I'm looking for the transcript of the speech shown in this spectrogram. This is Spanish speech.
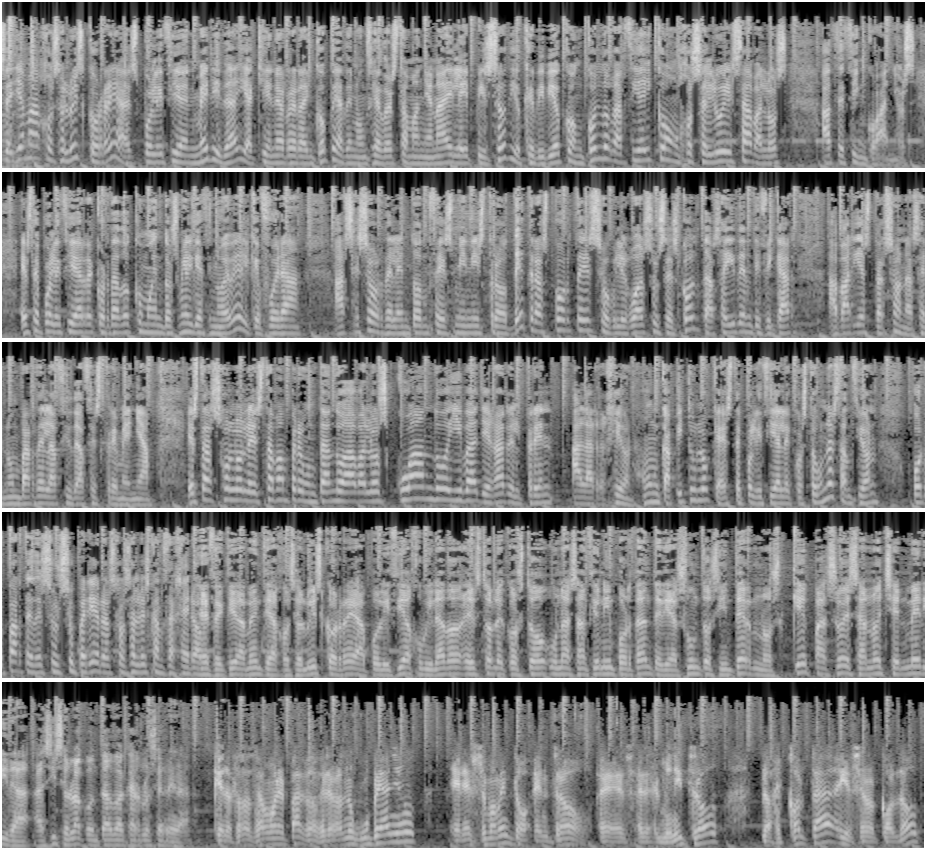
Se llama José Luis Correa, es policía en Mérida y aquí en Herrera en Cope ha denunciado esta mañana el episodio que vivió con Coldo García y con José Luis Ábalos hace cinco años. Este policía ha recordado como en 2019 el que fuera asesor del entonces ministro de Transportes obligó a sus escoltas a identificar a varias personas en un bar de la ciudad extremeña. Estas solo le estaban preguntando a Ábalos cuándo iba a llegar el tren a la región. Un capítulo que a este policía le costó una sanción por parte de sus superiores, José Luis Concejero. Efectivamente, a José Luis Correa, policía jubilado, esto le costó una sanción importante de asuntos internos. ¿Qué pasó esa noche en Mérida? Así se lo ha contado a Carlos Herrera. Que nosotros estábamos en el parque celebrando un cumpleaños. En ese momento entró eh, el ministro, los escoltas y el señor Coldo.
